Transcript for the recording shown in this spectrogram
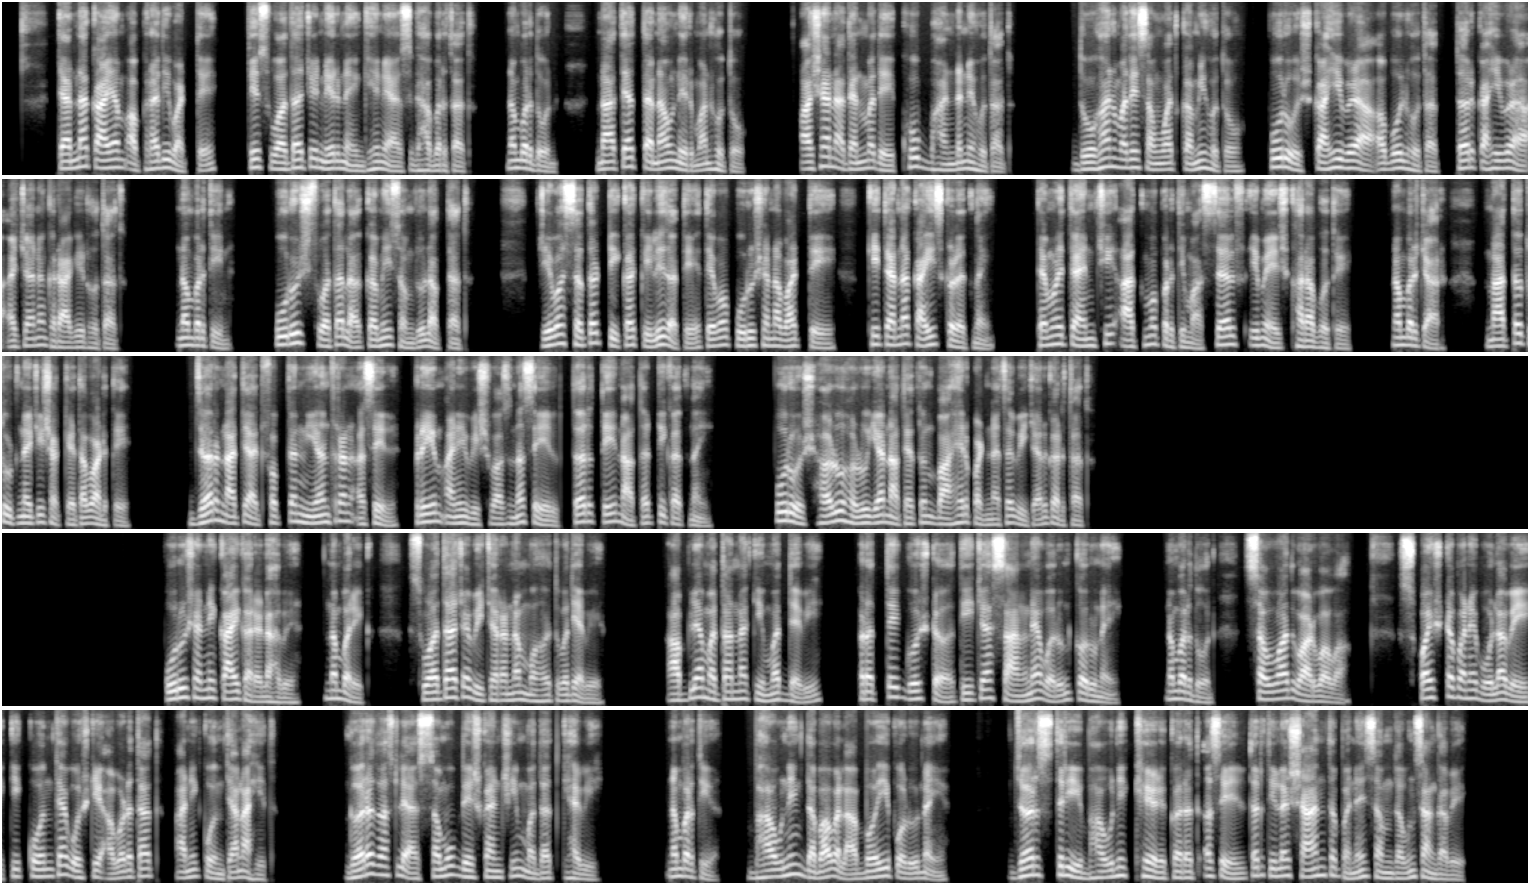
त्यांना कायम अपराधी वाटते ते स्वतःचे निर्णय घेण्यास घाबरतात. नंबर दोन नात्यात तणाव निर्माण होतो. अशा नात्यांमध्ये खूप भांडणे होतात. दोघांमध्ये संवाद कमी होतो. पुरुष काही वेळा अबोल होतात तर काही वेळा अचानक रागीट होतात. नंबर तीन पुरुष स्वतःला कमी समजू लागतात. जेव्हा सतत टीका केली जाते तेव्हा पुरुषांना वाटते की त्यांना काहीच कळत नाही. त्यामुळे त्यांची आत्मप्रतिमा सेल्फ इमेज खराब होते. नंबर चार नातं तुटण्याची शक्यता वाढते. जर नात्यात फक्त नियंत्रण असेल प्रेम आणि विश्वास नसेल तर ते नातं टिकत नाही. पुरुष हळूहळू या नात्यातून बाहेर पडण्याचा विचार करतात. पुरुषांनी काय करायला हवे? नंबर एक स्वतःच्या विचारांना महत्त्व द्यावे. आपल्या मतांना किंमत द्यावी. प्रत्येक गोष्ट तिच्या सांगण्यावरून करू नये. नंबर दोन संवाद वाढवावा. स्पष्टपणे बोलावे की कोणत्या गोष्टी आवडतात आणि कोणत्या नाहीत. गरज असल्यास समुपदेशकांची मदत घ्यावी. नंबर तीन भावनिक दबावाला बळी पडू नये. जर स्त्री भावनिक खेळ करत असेल तर तिला शांतपणे समजावून सांगावे.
